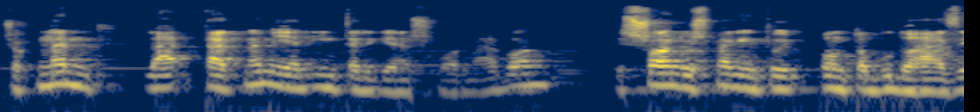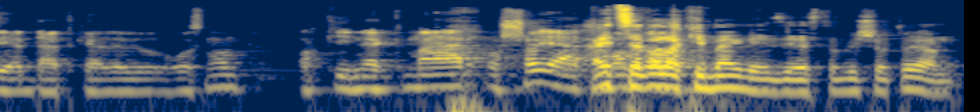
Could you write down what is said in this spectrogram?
csak nem, tehát nem ilyen intelligens formában, és sajnos megint úgy pont a Budaházi Eddát kell előhoznom, akinek már a saját Ha egyszer maga- valaki megnézi ezt a műsort, olyan,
